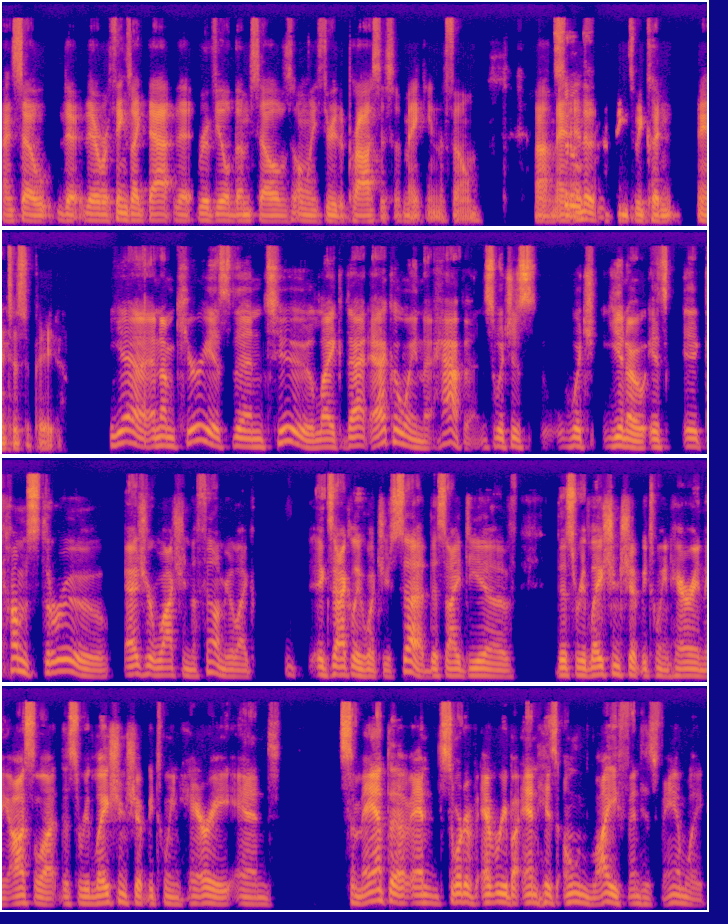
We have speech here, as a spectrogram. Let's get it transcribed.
And so there, there were things like that that revealed themselves only through the process of making the film. Um, and, so, and those are things we couldn't anticipate. Yeah, and I'm curious then too, like that echoing that happens, which is which you know, it's it comes through as you're watching the film. You're like exactly what you said. This idea of this relationship between Harry and the ocelot, this relationship between Harry and Samantha and sort of everybody and his own life and his family.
